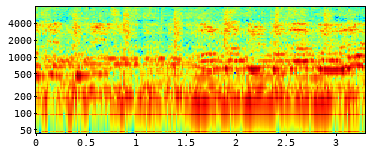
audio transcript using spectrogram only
miał się tłumić Można tylko na polach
